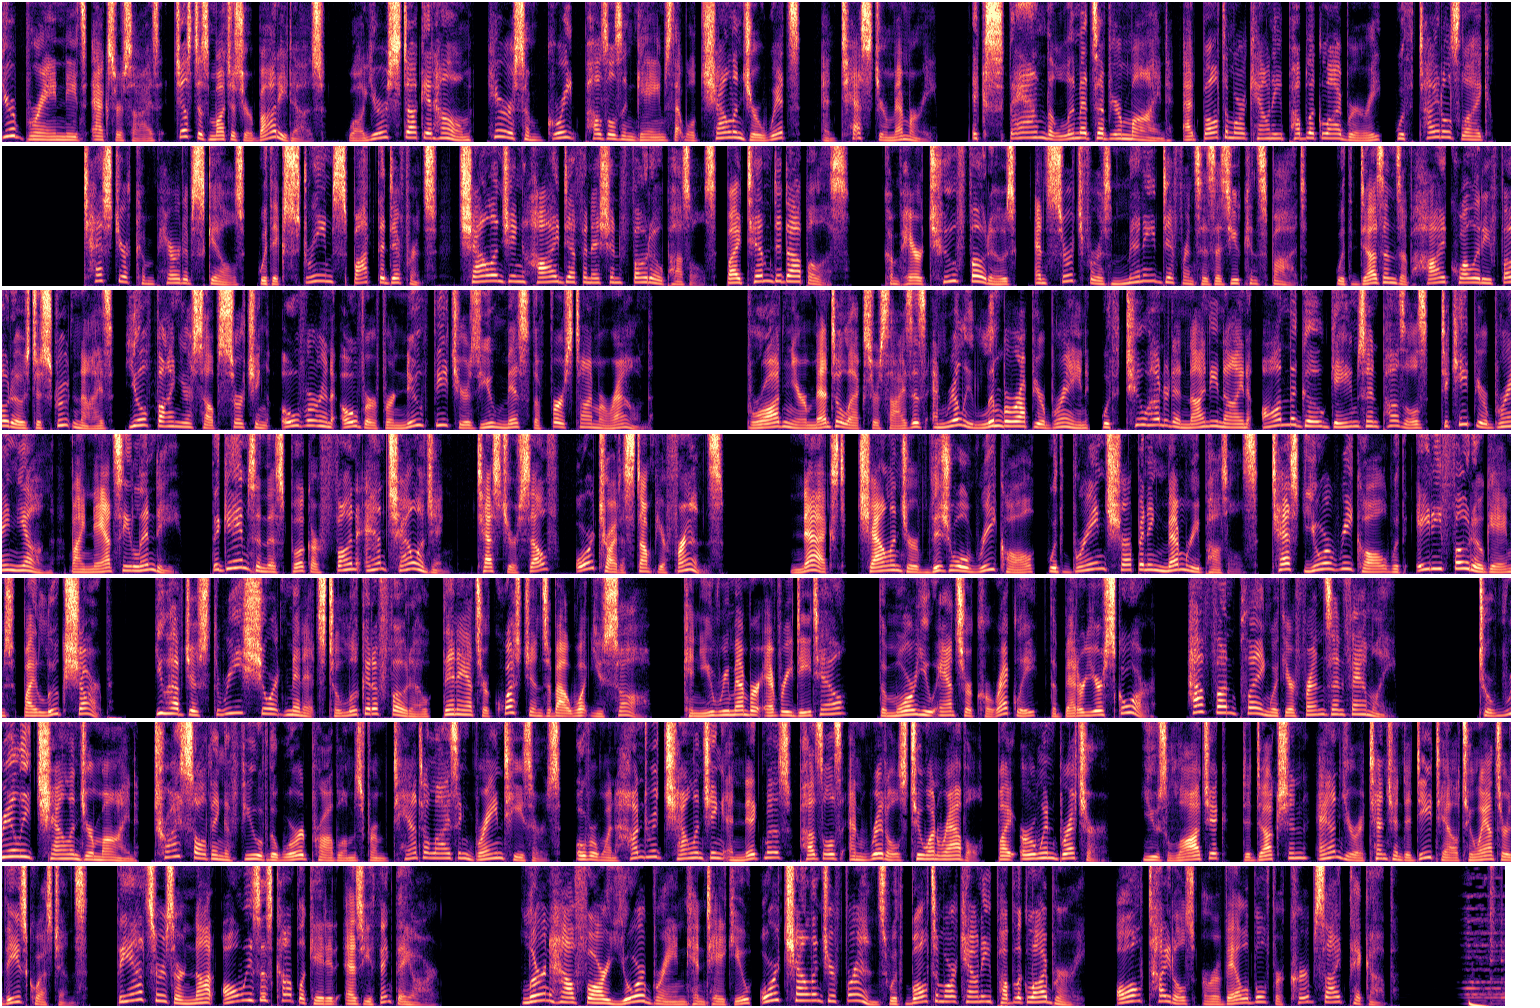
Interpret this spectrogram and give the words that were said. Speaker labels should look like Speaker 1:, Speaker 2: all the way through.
Speaker 1: Your brain needs exercise just as much as your body does. While you're stuck at home, here are some great puzzles and games that will challenge your wits and test your memory. Expand the limits of your mind at Baltimore County Public Library with titles like Test your comparative skills with Extreme Spot the Difference Challenging High Definition Photo Puzzles by Tim Dedopulos. Compare two photos and search for as many differences as you can spot. With dozens of high quality photos to scrutinize, you'll find yourself searching over and over for new features you missed the first time around. Broaden your mental exercises and really limber up your brain with 299 on the go games and puzzles to keep your brain young by Nancy Linde. The games in this book are fun and challenging. Test yourself or try to stump your friends. Next, challenge your visual recall with brain sharpening memory puzzles. Test your recall with 80 photo games by Luke Sharp. You have just three short minutes to look at a photo, then answer questions about what you saw. Can you remember every detail? The more you answer correctly, the better your score. Have fun playing with your friends and family. To really challenge your mind, try solving a few of the word problems from tantalizing brain teasers. Over 100 challenging enigmas, puzzles, and riddles to unravel by Erwin Brecher. Use logic, deduction, and your attention to detail to answer these questions. The answers are not always as complicated as you think they are. Learn how far your brain can take you or challenge your friends with Baltimore County Public Library. All titles are available for curbside pickup you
